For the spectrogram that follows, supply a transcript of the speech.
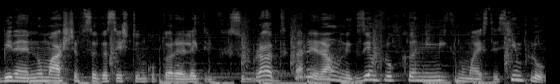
Bine, nu mă aștept să găsești un cuptor electric sub rad, dar era un exemplu că nimic nu mai este simplu.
